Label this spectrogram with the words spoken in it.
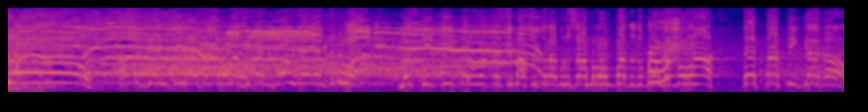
Gol! Argentina telah memasukkan golnya yang kedua. Meski Wakashimasu telah berusaha melompat untuk menangkap bola, tetapi gagal.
